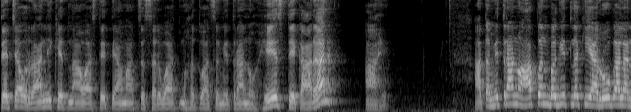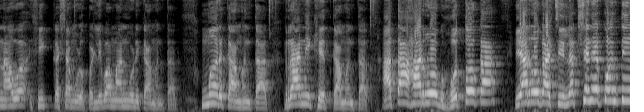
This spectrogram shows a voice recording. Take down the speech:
त्याच्यावर राणीखेत नाव असते. त्यामागचं सर्वात महत्वाचं मित्रांनो हेच ते कारण आहे. आता मित्रांनो आपण बघितलं की या रोगाला नावं ही कशामुळं पडली? बा मानमोडी का म्हणतात? मर का म्हणतात? राणीखेत का म्हणतात? आता हा रोग होतो का? या रोगाची लक्षणे कोणती?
